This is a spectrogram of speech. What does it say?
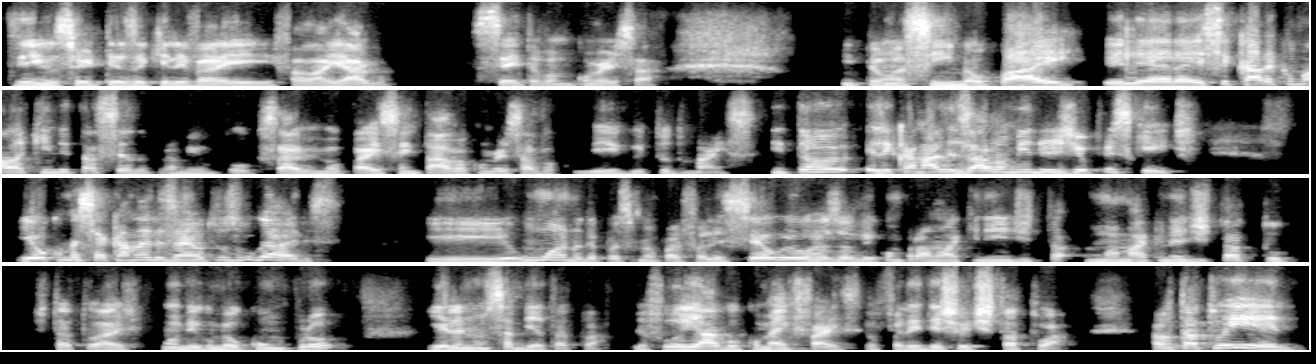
Tenho certeza que ele vai falar, Iago, senta, vamos conversar. Então, assim, meu pai, ele era esse cara que o Malaquini está sendo para mim um pouco, sabe? Meu pai sentava, conversava comigo e tudo mais. Então, ele canalizava minha energia para o skate. E eu comecei a canalizar em outros lugares. E um ano depois que meu pai faleceu, eu resolvi comprar uma máquina de, uma máquina de tatu, de tatuagem. Um amigo meu comprou e ele não sabia tatuar. Ele falou, Iago, como é que faz? Eu falei, deixa eu te tatuar. Aí eu tatuei ele.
